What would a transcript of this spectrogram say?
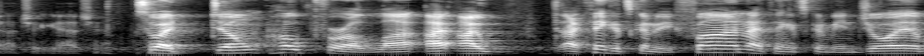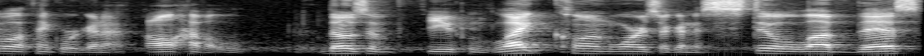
gotcha, gotcha. So I don't hope for a lot. I I, I think it's going to be fun. I think it's going to be enjoyable. I think we're going to all have a. Those of you who like Clone Wars are going to still love this,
